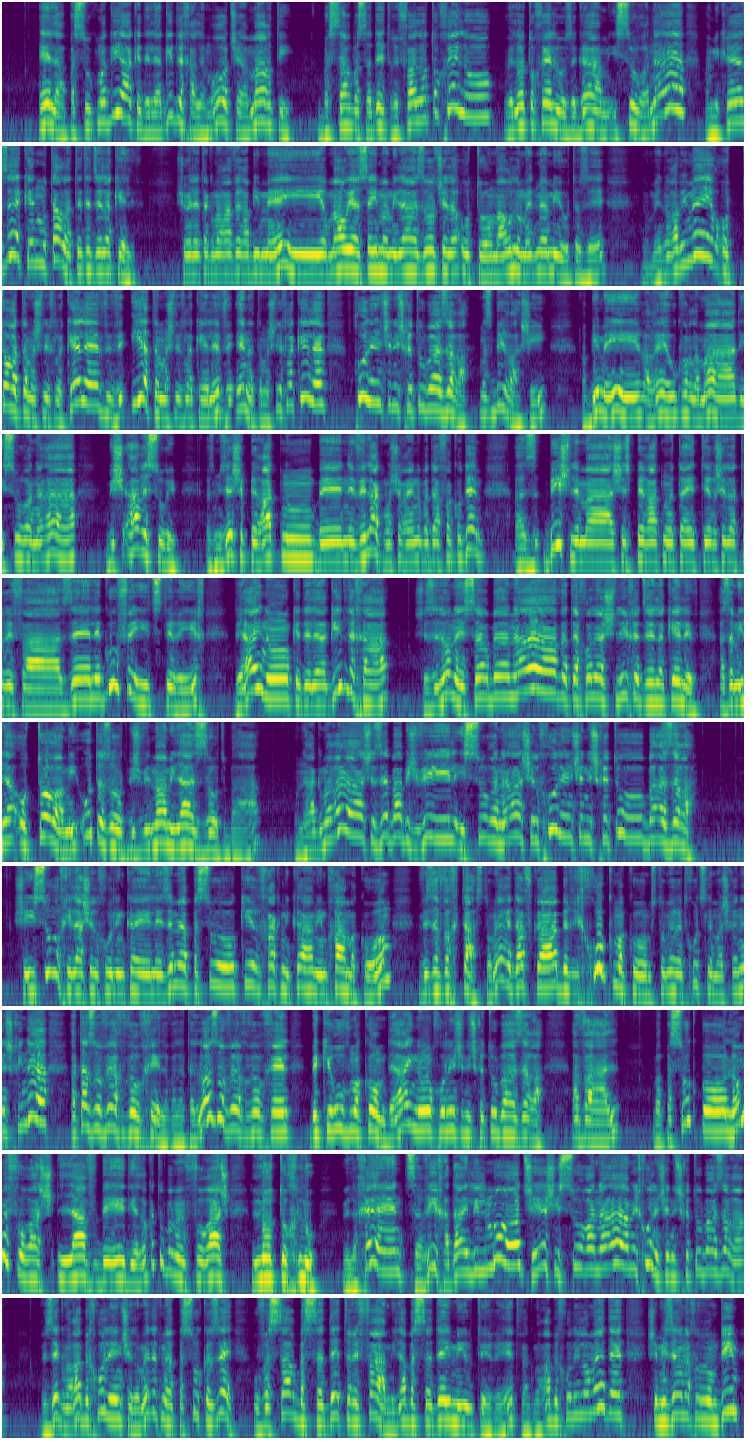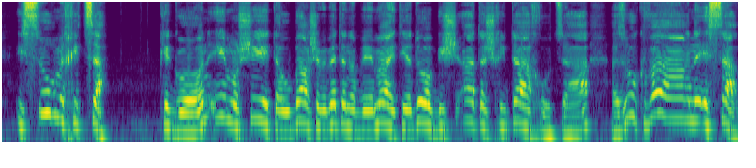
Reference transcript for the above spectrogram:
אלא הפסוק מגיע כדי להגיד לך, למרות שאמרתי בשר בשדה טרפה לא תאכלו, ולא תאכלו זה גם איסור הנאה, במקרה הזה כן מותר לתת את זה לכלב. שואלת הגמרא ורבי מאיר, מה הוא יעשה עם המילה הזאת של האותו, מה הוא לומד מהמיעוט הזה? לומד רבי מאיר, אותו אתה משליך לכלב, ואי אתה משליך לכלב, ואין אתה משליך לכלב, חולין שנשחטו באזהרה. מסביר רש"י, רבי מאיר, הרי הוא כבר למד איסור הנאה בשאר איסורים. אז מזה שפירטנו בנבלה, כמו שראינו בדף הקודם, אז בשלמה שפירטנו את ההיתר של הטרפה, זה לגופי איצטריך, דהיינו, כדי להגיד לך שזה לא נאסר בהנאה ואתה יכול להשליך את זה לכלב. אז המילה אותו, המיעוט הזאת, בשביל מה המילה הזאת באה? עונה הגמרא שזה בא בשביל איסור הנאה של חולין שנשחטו באזהרה. שאיסור אכילה של חולין כאלה זה מהפסוק כי ירחק ממך המקום וזבחת. זאת אומרת דווקא בריחוק מקום, זאת אומרת חוץ למשכני שכינה, אתה זובח ואוכל, אבל אתה לא זובח ואוכל בקירוב מקום, דהיינו חולין שנשחטו באזהרה. אבל בפסוק פה לא מפורש לאו בהדיא, לא כתוב במפורש לא תאכלו. ולכן צריך עדיין ללמוד שיש איסור הנאה מחולין שנשחטו באזהרה. וזה גמרא בחולין שלומדת מהפסוק הזה, ובשר בשדה טרפה, המילה בשדה היא מיותרת, והגמרא בחולין לומדת שמזה אנחנו לומדים איסור מחיצה. כגון אם מושיט העובר שבבטן הבהמה את ידו בשעת השחיטה החוצה, אז הוא כבר נאסר.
